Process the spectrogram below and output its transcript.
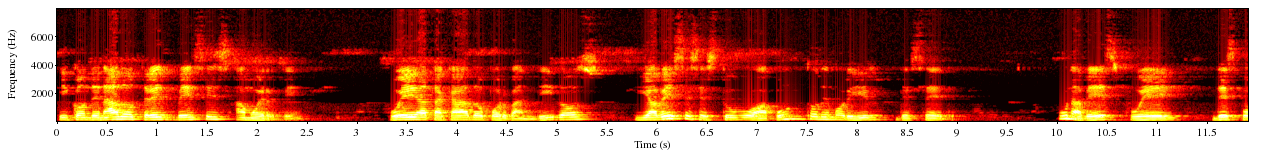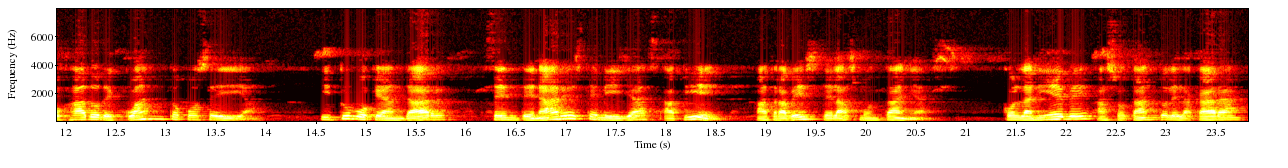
y condenado tres veces a muerte. Fue atacado por bandidos y a veces estuvo a punto de morir de sed. Una vez fue despojado de cuanto poseía y tuvo que andar centenares de millas a pie a través de las montañas, con la nieve azotándole la cara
